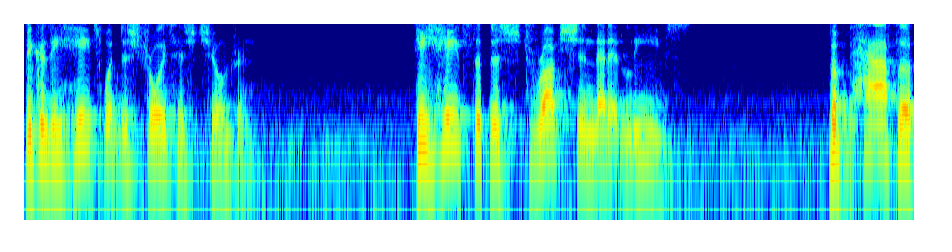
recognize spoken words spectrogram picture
Because he hates what destroys his children. He hates the destruction that it leaves, the path, the,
